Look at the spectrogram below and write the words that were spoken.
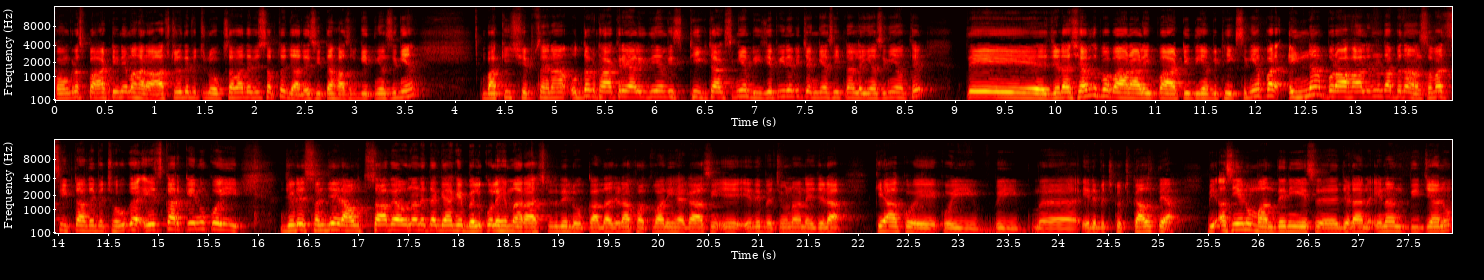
ਕਾਂਗਰਸ ਪਾਰਟੀ ਨੇ ਮਹਾਰਾਸ਼ਟਰ ਦੇ ਵਿੱਚ ਲੋਕ ਸਭਾ ਦੇ ਵਿੱਚ ਸਭ ਤੋਂ ਜ਼ਿਆਦਾ ਸੀਟਾਂ ਹਾਸਲ ਕੀਤੀਆਂ ਸੀਗੀਆਂ। ਬਾਕੀ ਸ਼ਿਵ ਸੈਨਾ ਉद्धਵ ਠਾਕਰੇ ਵਾਲੀ ਦੀਆਂ ਵੀ ਠੀਕ ਠਾਕ ਸੀਗੀਆਂ, ਬੀਜੇਪੀ ਨੇ ਵੀ ਚੰਗੀਆਂ ਸੀਟਾਂ ਲਈਆਂ ਸੀਗੀਆਂ ਉੱਥੇ। ਤੇ ਜਿਹੜਾ ਸ਼ਰਦ ਪਵਾਰ ਵਾਲੀ ਪਾਰਟੀ ਦੀਆਂ ਵੀ ਠੀਕ ਸੀਗੀਆਂ, ਪਰ ਇੰਨਾ ਬੁਰਾ ਹਾਲ ਇਹਨਾਂ ਦਾ ਵਿਧਾਨ ਸਭਾ ਸੀਟਾਂ ਦੇ ਵਿੱਚ ਹੋਊਗਾ, ਇਸ ਕਰਕੇ ਇਹਨੂੰ ਕੋਈ ਜਿਹੜੇ ਸੰਜੇ ਰਾਉਤ ਸਾਹਿਬ ਆ, ਉਹਨਾਂ ਨੇ ਤਾਂ ਕਿਹਾ ਕਿ ਬਿਲਕੁਲ ਇਹ ਮਹਾਰਾਸ਼ਟਰ ਦੇ ਲੋਕਾਂ ਦਾ ਜਿਹੜਾ ਫਤਵਾ ਨਹੀਂ ਹੈਗਾ, ਅਸੀਂ ਇਹ, ਇਹਦੇ ਵਿੱਚ ਉਹਨਾਂ ਨੇ ਜਿਹੜਾ ਕਿਹਾ ਕੋਈ ਕੋਈ ਵੀ ਇਹਦੇ ਵਿੱਚ ਕੁਝ ਗਲਤ ਆ। ਵੀ ਅਸੀਂ ਇਹਨੂੰ ਮੰਨਦੇ ਨਹੀਂ ਇਸ ਜਿਹੜਾ ਇਹਨਾਂ ਨਤੀਜਿਆਂ ਨੂੰ,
